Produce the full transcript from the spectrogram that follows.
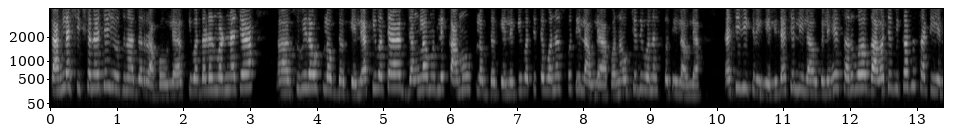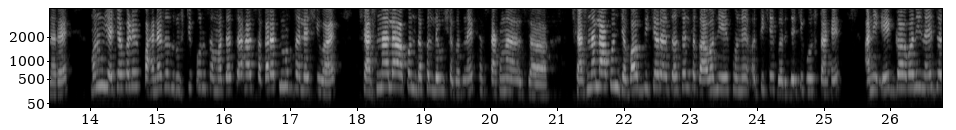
चांगल्या शिक्षणाच्या योजना जर राबवल्या किंवा दळणवळणाच्या सुविधा उपलब्ध केल्या किंवा त्या जंगलामधले कामं उपलब्ध केले किंवा तिथे वनस्पती लावल्या आपण औषधी वनस्पती लावल्या त्याची विक्री केली त्याचे लिलाव केले हे सर्व गावाच्या विकासासाठी येणार आहे. म्हणून याच्याकडे पाहण्याचा दृष्टिकोन समाजाचा हा सकारात्मक झाल्याशिवाय शासनाला आपण दखल देऊ शकत नाही. शासनाला आपण जबाब विचारायचा असेल तर गावाने एक होणे अतिशय गरजेची गोष्ट आहे. आणि एक गावाने नाही जर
